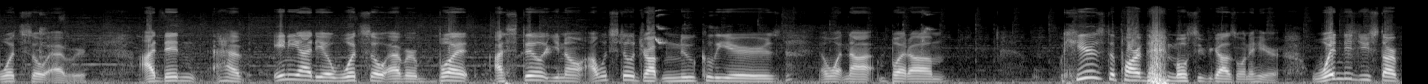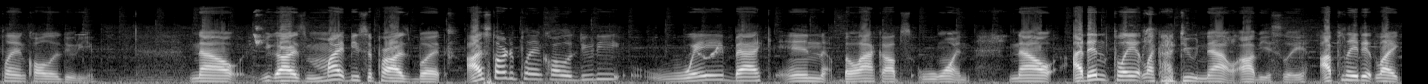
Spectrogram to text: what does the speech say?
whatsoever. I didn't have any idea whatsoever, but I still, you know, I would still drop nuclears and whatnot. But um here's the part that most of you guys want to hear. When did you start playing Call of Duty? Now, you guys might be surprised, but I started playing Call of Duty way back in Black Ops 1. Now, I didn't play it like I do now, obviously. I played it like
